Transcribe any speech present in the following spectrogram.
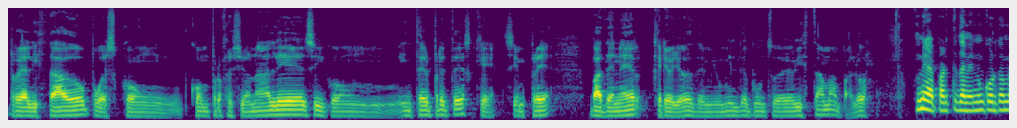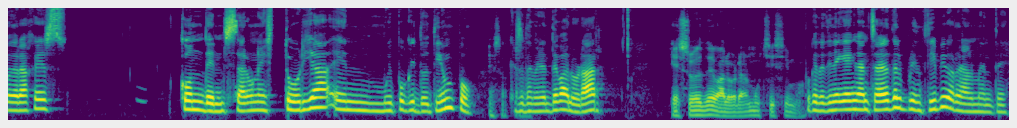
realizado pues, con, profesionales y con intérpretes que siempre va a tener, creo yo, desde mi humilde punto de vista, más valor. y aparte también un cortometraje es condensar una historia en muy poquito tiempo, que eso también es de valorar. Eso es de valorar muchísimo. Porque te tiene que enganchar desde el principio realmente.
